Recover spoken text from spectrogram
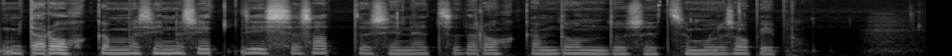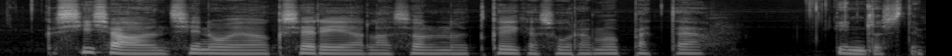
mida rohkem ma sinna sisse sattusin, et seda rohkem tundus, et see mulle sobib. kas isa on sinu jaoks erialas olnud kõige suurem õpetaja? kindlasti.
